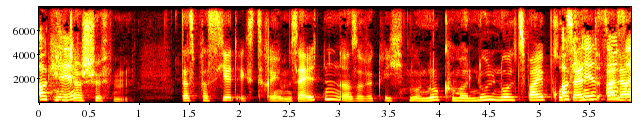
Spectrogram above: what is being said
okay. hinter Schiffen. Das passiert extrem selten, also wirklich nur 0,002 Prozent okay, so aller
